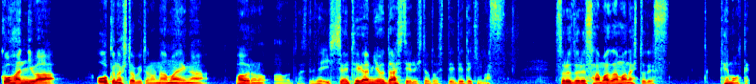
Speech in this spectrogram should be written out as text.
後半には多くの人々の名前がパウロのとして、ね、一緒に手紙を出している人として出てきます。それぞれさまざまな人です。テモテ。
